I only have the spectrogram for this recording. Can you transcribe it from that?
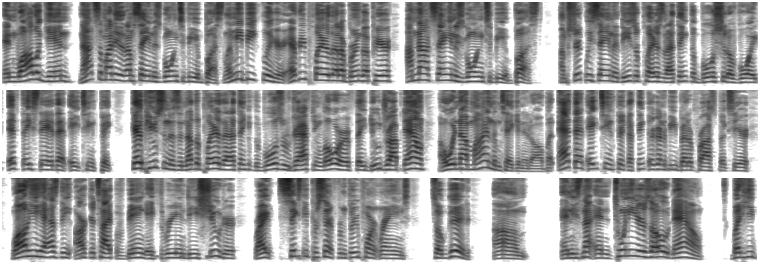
And while again, not somebody that I'm saying is going to be a bust, let me be clear here. Every player that I bring up here, I'm not saying is going to be a bust. I'm strictly saying that these are players that I think the Bulls should avoid if they stay at that 18th pick. Caleb Houstan is another player that I think if the Bulls were drafting lower, if they do drop down, I would not mind them taking it all. But at that 18th pick, I think they're going to be better prospects here. While he has the archetype of being a 3 and D shooter, right? 60% from three-point range. So good. Um and he's not and 20 years old now but he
